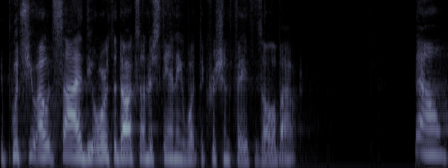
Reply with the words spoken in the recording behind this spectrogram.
It puts you outside the orthodox understanding of what the Christian faith is all about. Now,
